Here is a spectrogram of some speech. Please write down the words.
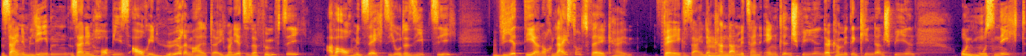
seinem Leben, seinen Hobbys auch in höherem Alter, ich meine, jetzt ist er 50, aber auch mit 60 oder 70, wird der noch leistungsfähig fähig sein. Der mhm. kann dann mit seinen Enkeln spielen, der kann mit den Kindern spielen und muss nicht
